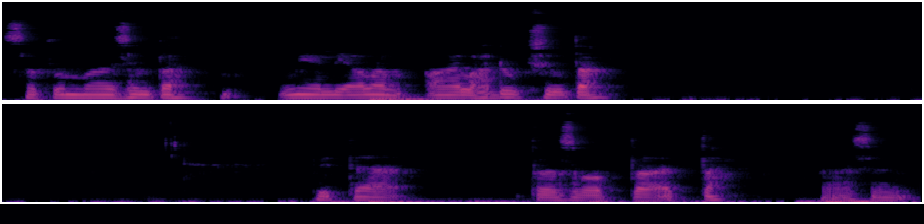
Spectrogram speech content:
satunnaisilta mielialan ailahduksilta. Pitää taas ottaa, että pääsen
